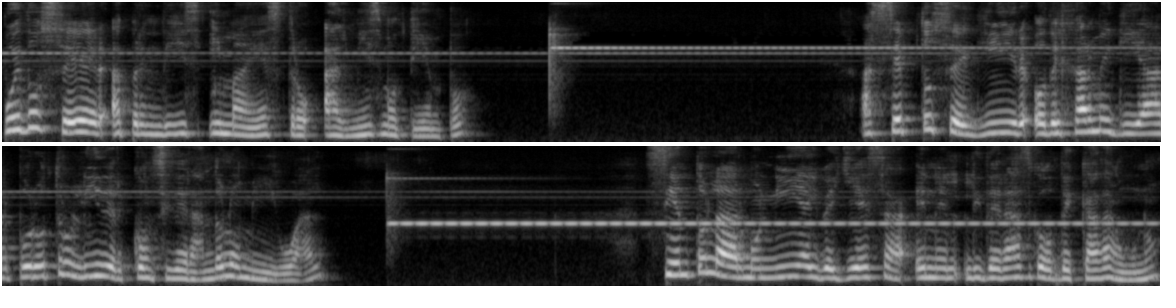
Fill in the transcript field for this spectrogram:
¿Puedo ser aprendiz y maestro al mismo tiempo? ¿Acepto seguir o dejarme guiar por otro líder considerándolo mi igual? ¿Siento la armonía y belleza en el liderazgo de cada uno?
